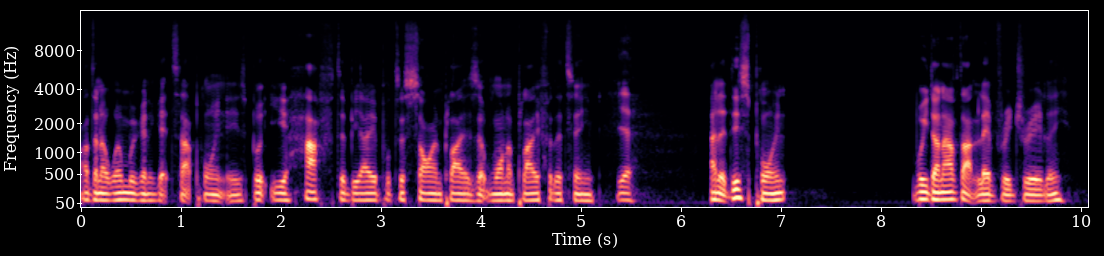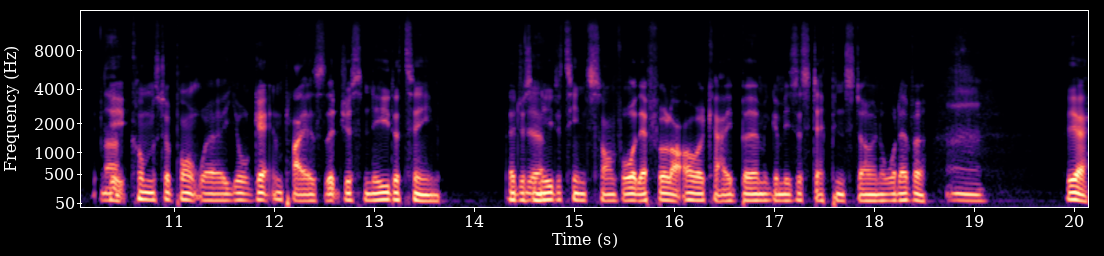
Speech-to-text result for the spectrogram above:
I don't know when we're going to get to that point, is but you have to be able to sign players that want to play for the team. Yeah. And at this point, we don't have that leverage really. No. It comes to a point where you're getting players that just need a team. They just Yeah. need a team to sign for. They feel like, oh, okay, Birmingham is a stepping stone or whatever. Mm. Yeah,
